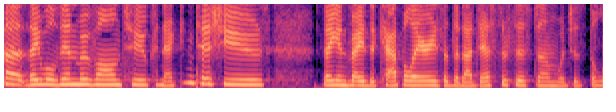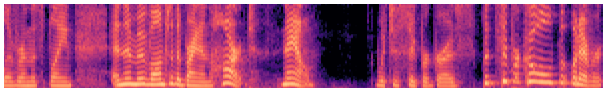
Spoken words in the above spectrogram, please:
Uh, they will then move on to connecting tissues. They invade the capillaries of the digestive system, which is the liver and the spleen, and then move on to the brain and the heart. Now, which is super gross, but super cool, but whatever.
